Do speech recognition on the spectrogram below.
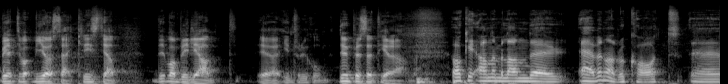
Vet du vad, vi gör så här, Christian. Det var briljant introduktion. Du presenterar Anna. Okej, Anna Melander, även advokat. Eh,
